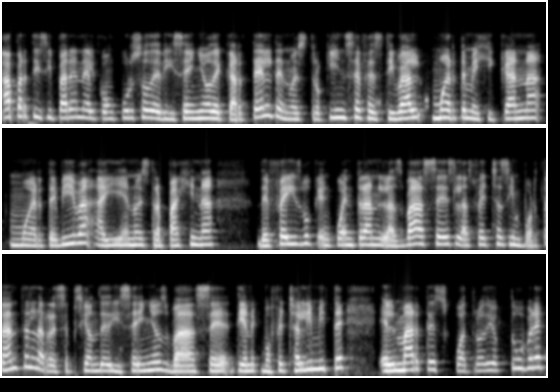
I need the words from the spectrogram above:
a participar en el concurso de diseño de cartel de nuestro 15 Festival Muerte Mexicana, Muerte Viva, ahí en nuestra página de Facebook encuentran las bases, las fechas importantes. La recepción de diseños va a ser, tiene como fecha límite el martes 4 de octubre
